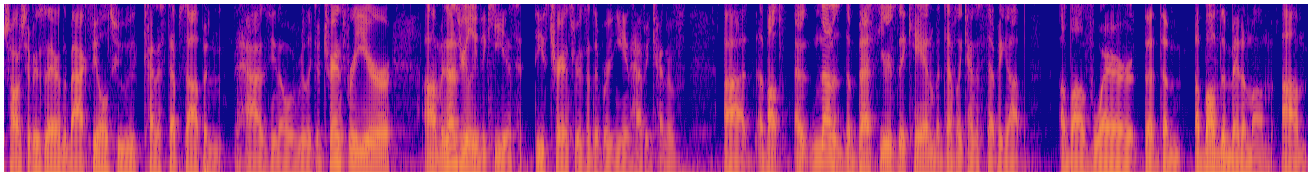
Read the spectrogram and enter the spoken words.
Shaun Shivers there in the backfield who kind of steps up and has you know a really good transfer year, um, and that's really the key is these transfers that they're bringing in having kind of uh, about uh, not the best years they can, but definitely kind of stepping up above where the the above the minimum. Um,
